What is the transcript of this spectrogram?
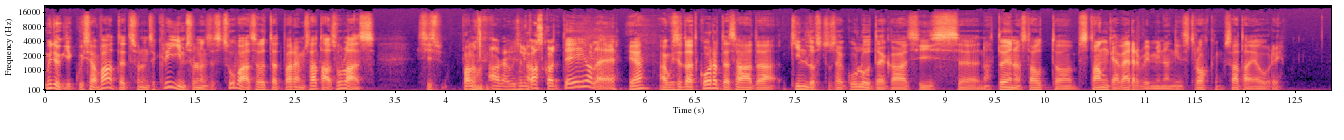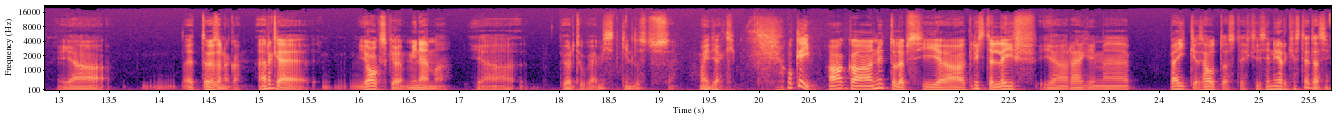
muidugi, kui sa vaatad, sul on see kriim, sul on sellest suva, sa võtad parem sada sulas, siis palun. aga kui sul kaskot ei ole? jah, aga kui sa tahad korda saada kindlustuse kuludega, siis noh, tõenäoliselt auto stange värvimine on kindlasti rohkem kui sada euri. ja et ühesõnaga, ärge jookske minema ja pöörduge vist kindlustusse, ma ei teagi. okei okay,, aga nüüd tuleb siia Kristel Leif ja räägime päikeseautost ehk siis energiast edasi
